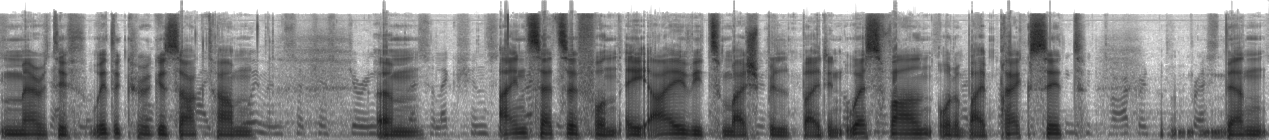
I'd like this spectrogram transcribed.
Meredith Whittaker gesagt haben, ähm, Einsätze von AI, wie zum Beispiel bei den US-Wahlen oder bei Brexit, werden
